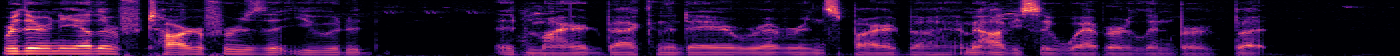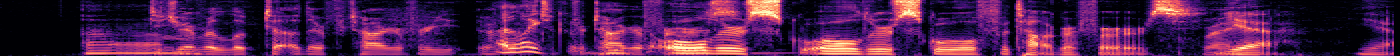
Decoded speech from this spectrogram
Were there any other photographers that you would ad- admired back in the day or were ever inspired by? I mean, obviously Weber, Lindbergh, but Um, did you ever look to other photographer? uh, I like photographers? older sc- older school photographers. Right. Yeah, yeah.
